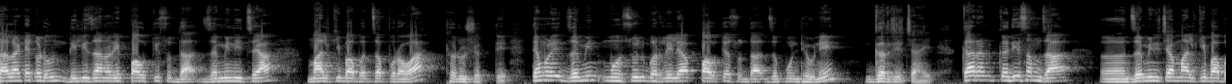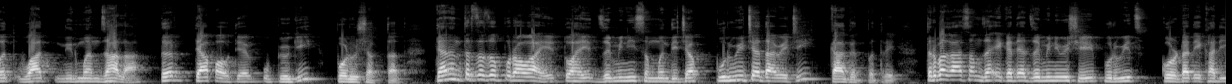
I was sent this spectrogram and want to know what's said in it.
तलाट्याकडून दिली जाणारी पावतीसुद्धा जमिनीच्या मालकीबाबतचा पुरावा ठरू शकते. त्यामुळे जमीन महसूल भरलेल्या पावत्यासुद्धा जपून ठेवणे गरजेचे आहे. कारण कधी समजा जमिनीच्या मालकीबाबत वाद निर्माण झाला तर त्या पावत्या उपयोगी पडू शकतात. त्यानंतरचा जो पुरावा आहे तो आहे जमिनी संबंधीच्या पूर्वीच्या दाव्याची कागदपत्रे. तर बघा समजा एखाद्या जमिनीविषयी पूर्वीच कोर्टात एखादी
